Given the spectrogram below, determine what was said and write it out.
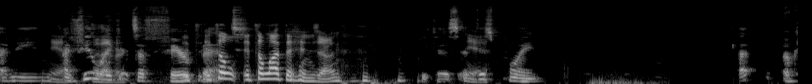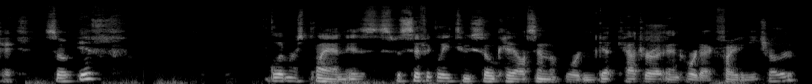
I mean, Yeah, I feel like it's a fair it's, bet it's a it's a lot to hinge on. because at Yeah. this point, uh, okay. So if Glimmer's plan is specifically to sow chaos in the horde and get Catra and Hordak fighting each other,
